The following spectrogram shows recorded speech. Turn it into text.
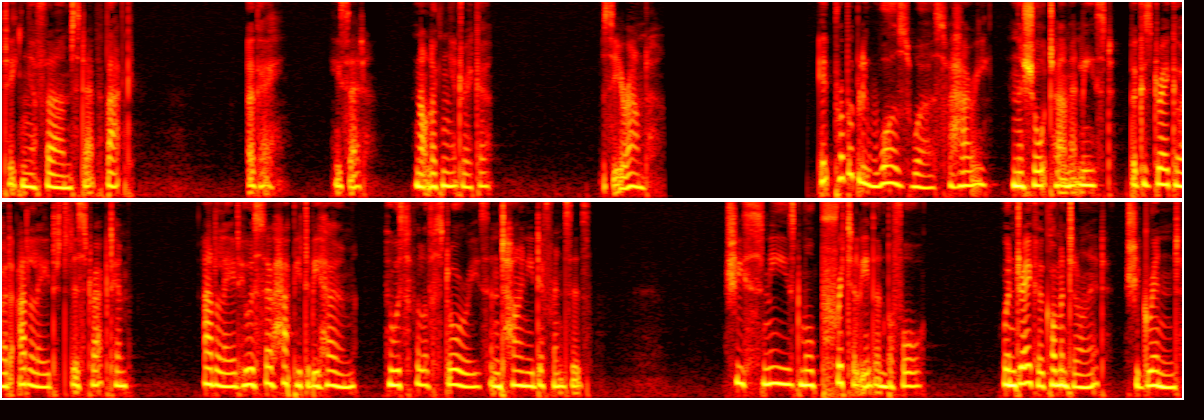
taking a firm step back. Okay, he said, not looking at Draco. See you around. It probably was worse for Harry, in the short term at least, because Draco had Adelaide to distract him. Adelaide, who was so happy to be home, who was full of stories and tiny differences. She sneezed more prettily than before. When Draco commented on it, she grinned.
